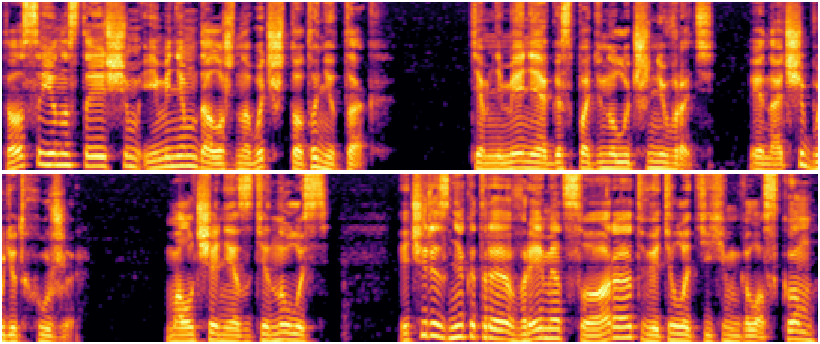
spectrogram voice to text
то с ее настоящим именем должно быть что-то не так. Тем не менее, господину лучше не врать, иначе будет хуже. Молчание затянулось, и через некоторое время Цуара ответила тихим голоском,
